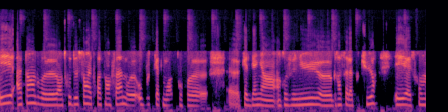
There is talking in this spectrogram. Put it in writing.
et atteindre entre 200 et 300 femmes au bout de 4 mois pour qu'elles gagnent un, un revenu grâce à la couture et elles seront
